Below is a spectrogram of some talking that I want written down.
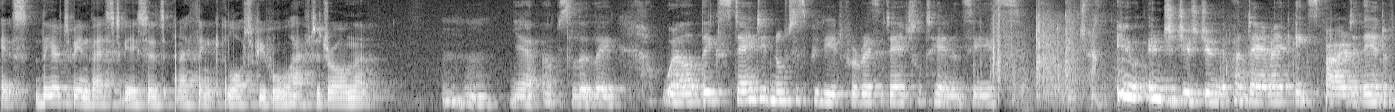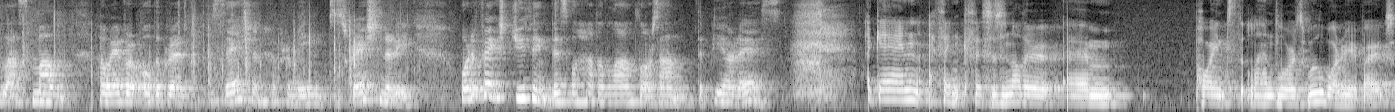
It's there to be investigated, and I think a lot of people will have to draw on that. Mm-hmm. Yeah, absolutely. Well, the extended notice period for residential tenancies, which was introduced during the pandemic, expired at the end of last month. However, all the grounds for possession have remained discretionary. What effects do you think this will have on landlords and the PRS? Again, I think this is another um, point that landlords will worry about.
